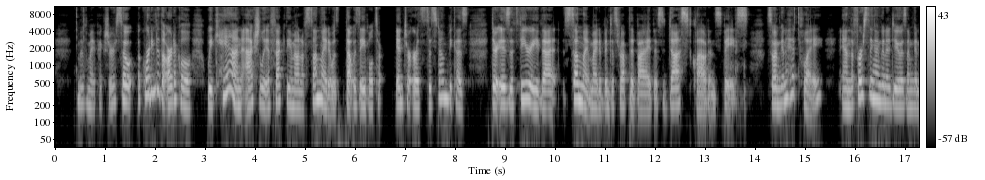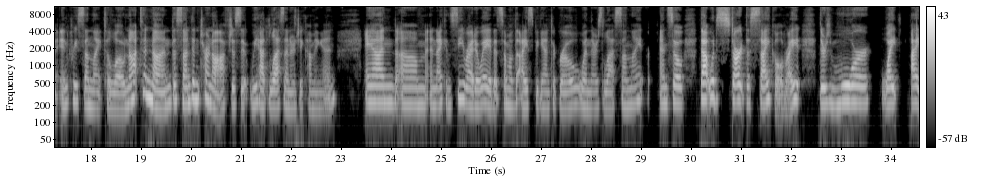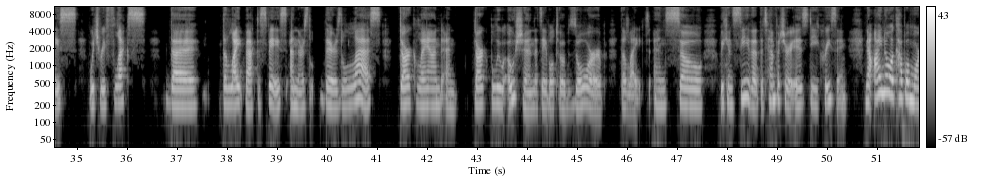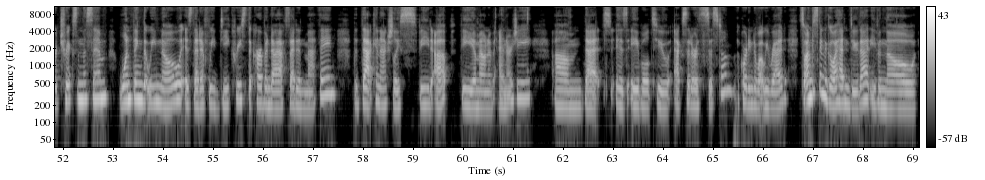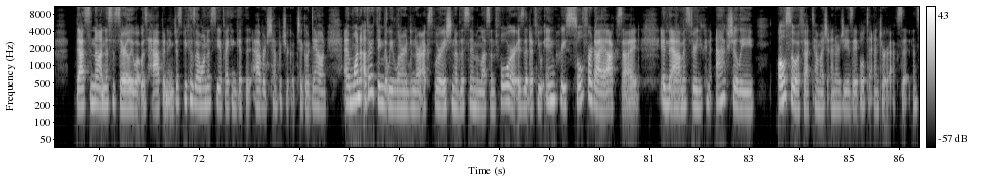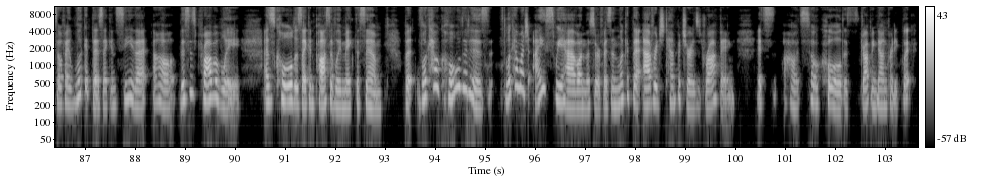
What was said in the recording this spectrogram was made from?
move my picture. So according to the article, we can actually affect the amount of sunlight it was that was able to enter Earth's system because there is a theory that sunlight might have been disrupted by this dust cloud in space. So I'm going to hit play. And the first thing I'm going to do is I'm going to increase sunlight to low, not to none. The sun didn't turn off, just we had less energy coming in. And, um, and I can see right away that some of the ice began to grow when there's less sunlight. And so that would start the cycle, right? There's more white ice, which reflects the the light back to space and there's there's less dark land and dark blue ocean that's able to absorb the light. And so we can see that the temperature is decreasing. Now I know a couple more tricks in the sim. One thing that we know is that if we decrease the carbon dioxide and methane, that that can actually speed up the amount of energy um, that is able to exit Earth's system, according to what we read. So I'm just going to go ahead and do that, even though that's not necessarily what was happening, just because I want to see if I can get the average temperature go to go down. And one other thing that we learned in our exploration of the sim in lesson four is that if you increase sulfur dioxide in the atmosphere, you can actually also affect how much energy is able to enter or exit. And so if I look at this, I can see that, oh, this is probably as cold as I can possibly make the sim. But look how cold it is. Look how much ice we have on the surface and look at the average temperature is dropping. It's, oh, it's so cold. It's dropping down pretty quick.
